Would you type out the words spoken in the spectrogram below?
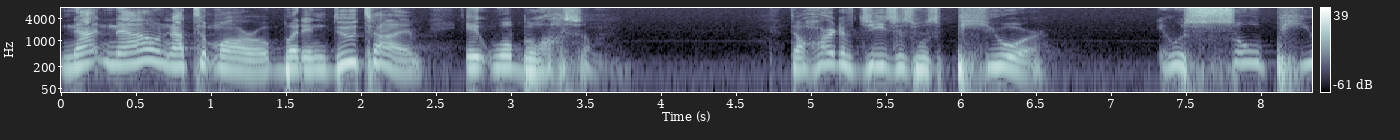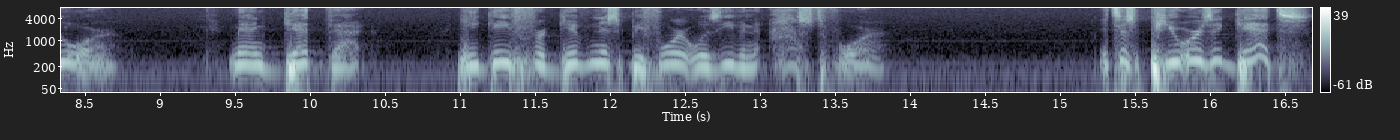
Not now, not tomorrow, but in due time, it will blossom. The heart of Jesus was pure. It was so pure. Man, get that. He gave forgiveness before it was even asked for. It's as pure as it gets.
